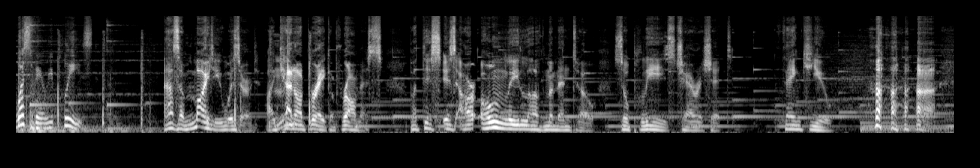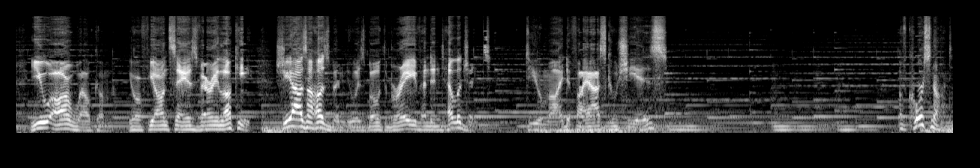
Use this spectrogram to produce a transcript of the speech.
was very pleased. As a mighty wizard, I hmm? cannot break a promise. But this is our only love memento, so please cherish it. Thank you. Ha ha ha ha! You are welcome. Your fiancée is very lucky. She has a husband who is both brave and intelligent. Do you mind if I ask who she is? Course not.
